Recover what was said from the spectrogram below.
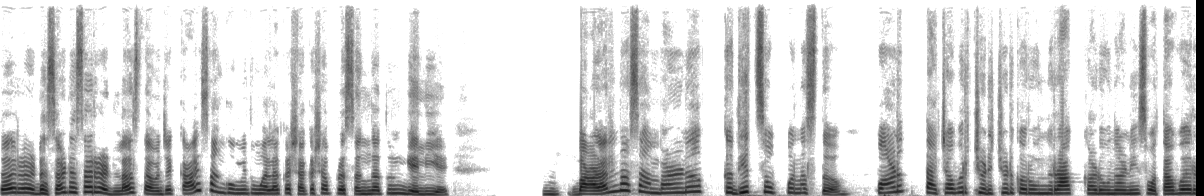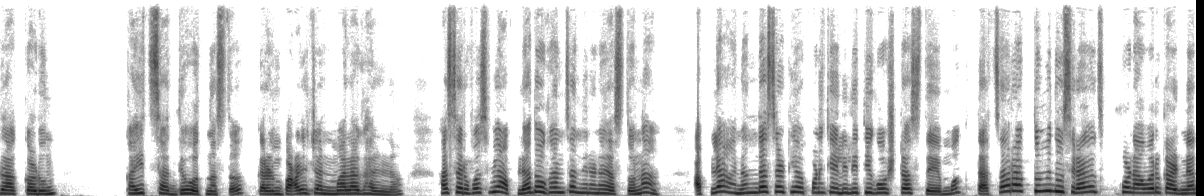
तर ढसा ढसा रडला असता. म्हणजे काय सांगू मी तुम्हाला? कशा कशा प्रसंगातून गेलीये. बाळांना सांभाळणं कधीच सोपं नसतं. पण त्याच्यावर चिडचिड करून राग काढून आणि स्वतःवर राग काढून काहीच साध्य होत नसतं. कारण बाळ जन्माला घालणं हा सर्वस्वी आपल्या दोघांचा निर्णय असतो ना? आपल्या आनंदासाठी आपण केलेली ती गोष्ट असते मग त्याचा राग तुम्ही दुसऱ्या कोणावर काढण्यात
